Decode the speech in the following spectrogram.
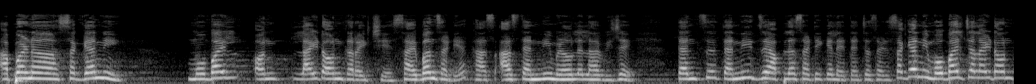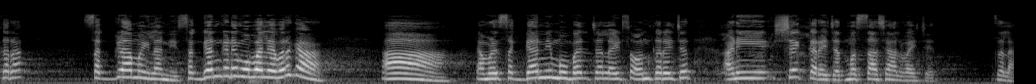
आपण सगळ्यांनी मोबाईल ऑन लाइट ऑन करायची आहे साहेबांसाठी खास आज त्यांनी मिळवलेला हा विजय. त्यांचं त्यांनी जे आपल्यासाठी केलंय त्यांच्यासाठी. सगळ्यांनी मोबाईलच्या लाइट ऑन करा. सगळ्या महिलांनी सगळ्यांकडे मोबाईल आहे बरं का? हा त्यामुळे सगळ्यांनी मोबाईलच्या लाईट्स ऑन करायच्यात आणि शेक करायच्यात. मस्त असे हलवायचे चला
